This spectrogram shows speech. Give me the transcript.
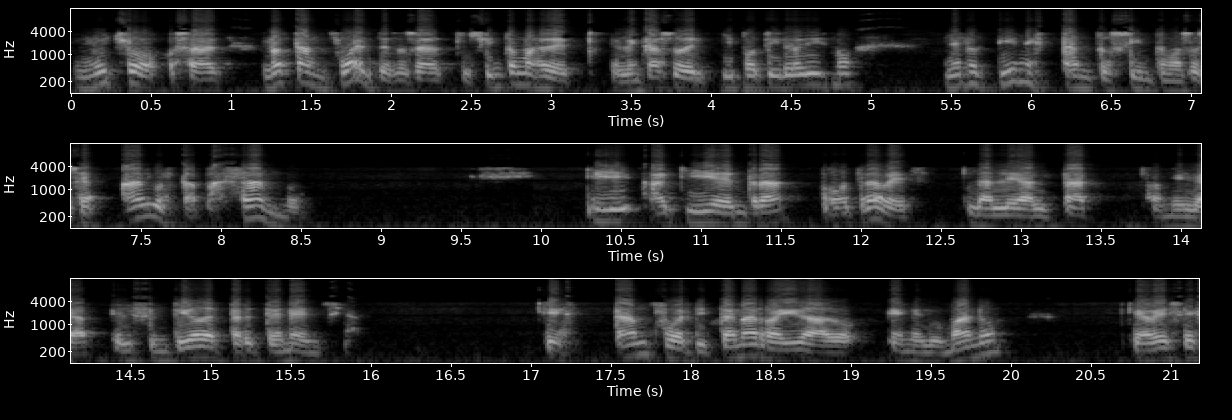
mucho, o sea, no tan fuertes, o sea, tus síntomas de, en el caso del hipotiroidismo, ya no tienes tantos síntomas, o sea, algo está pasando. Y aquí entra otra vez la lealtad familiar, el sentido de pertenencia, que es tan fuerte y tan arraigado en el humano que a veces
